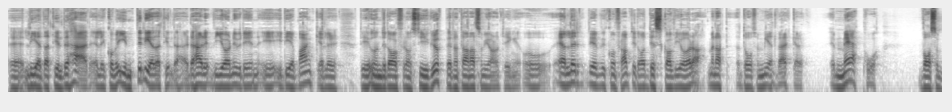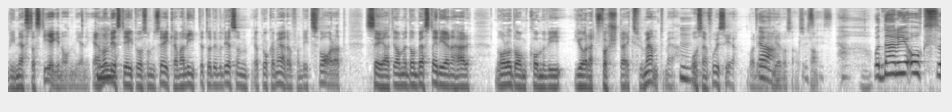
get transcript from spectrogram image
Eh, leda till det här eller kommer inte leda till det här. Det här vi gör nu det är en idébank eller det är underlag för en styrgrupp eller något annat som gör någonting. Och, eller det vi kom fram till idag, det ska vi göra. Men att de som medverkar är med på vad som blir nästa steg i någon mening. Även mm. om det steget då som du säger kan vara litet och det är väl det som jag plockar med från ditt svar. Att säga att ja men de bästa idéerna här, några av dem kommer vi göra ett första experiment med mm. och sen får vi se vad det ja, är någonstans. Ja. Och där är ju också,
